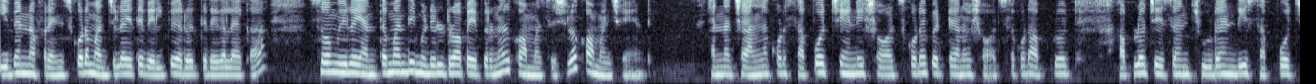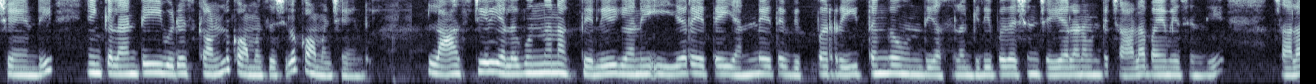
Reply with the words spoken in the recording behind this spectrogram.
ఈవెన్ నా ఫ్రెండ్స్ కూడా మధ్యలో అయితే వెళ్ళిపోయారు తిరగలేక. సో మీలో ఎంతమంది మిడిల్ డ్రాప్ అయిపోయినారో కామెంట్ సెక్షన్లో కామెంట్ చేయండి. అండ్ నా ఛానల్ని కూడా సపోర్ట్ చేయండి. షార్ట్స్ కూడా పెట్టాను. షార్ట్స్లో కూడా అప్లోడ్ అప్లోడ్ చేశాను. చూడండి సపోర్ట్ చేయండి. ఇంకెలాంటి వీడియోస్ కావాలో కామెంట్ సెక్షన్లో కామెంట్ చేయండి. లాస్ట్ ఇయర్ ఎలాగుందో నాకు తెలియదు కానీ ఈ ఇయర్ అయితే ఎండ అయితే విపరీతంగా ఉంది. అసలు గిరి ప్రదర్శన చేయాలని అంటే చాలా భయం వేసింది. చాలా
